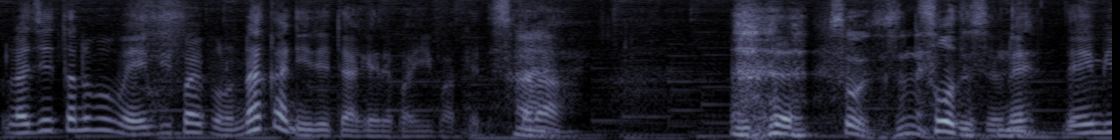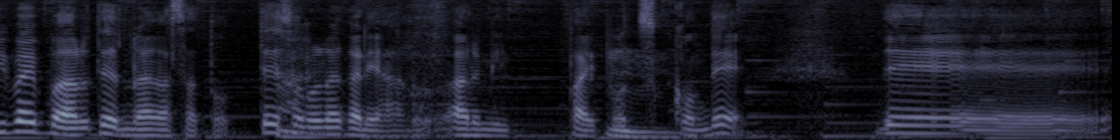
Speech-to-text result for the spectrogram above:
ラジエーターの部分は塩ビパイプの中に入れてあげればいいわけですから、はい。そうですね。そうですよね、うん。で塩ビパイプはある程度長さ取って、はい。その中にあのアルミパイプを突っ込んで、で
